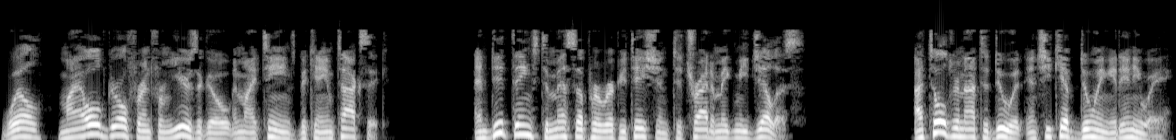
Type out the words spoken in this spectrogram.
Well, my old girlfriend from years ago in my teens became toxic. And did things to mess up her reputation to try to make me jealous. I told her not to do it and she kept doing it anyway.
